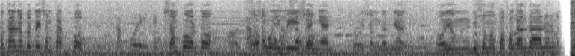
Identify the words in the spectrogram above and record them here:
Magkano ba ito isang pack po? Sampu na isa. Sampo to. piso. isang ganyan. So isang ganyan. O yung gusto mong papaganda, ano naman?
